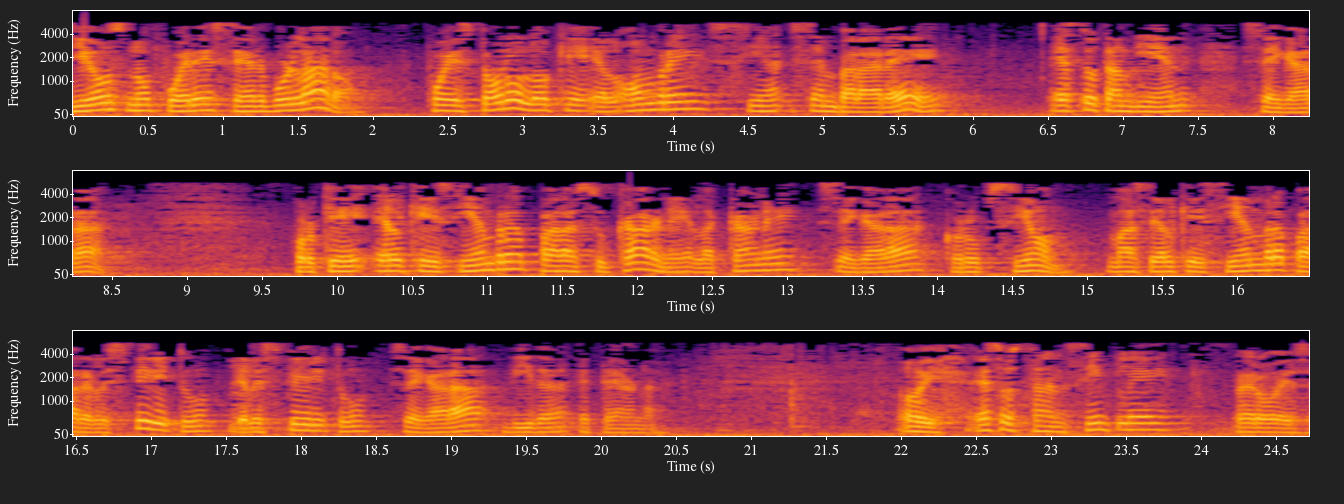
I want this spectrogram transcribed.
Dios no puede ser burlado, pues todo lo que el hombre sembraré, esto también segará. Porque el que siembra para su carne, la carne segará corrupción mas el que siembra para el Espíritu, del Espíritu segará vida eterna. Hoy, eso es tan simple, pero es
